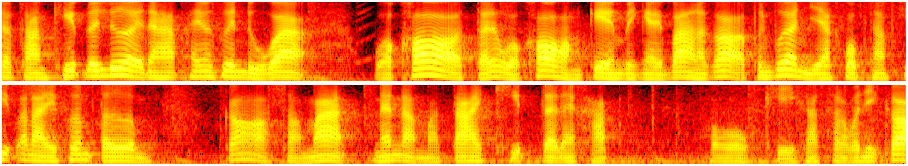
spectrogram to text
จะทำคลิปเรื่อยๆนะครับให้เพื่อนๆดูว่าหัวข้อแต่ละหัวข้อของเกมเป็นไงบ้างแล้วก็เพื่อนๆอยากผมทำคลิปอะไรเพิ่มเติม ก็สามารถแนะนำมาใต้คลิปได้นะครับโอเคครับสำหรับวันนี้ก็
